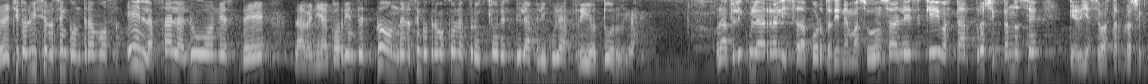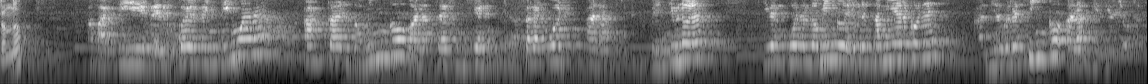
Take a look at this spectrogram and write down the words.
Derechito al vicio nos encontramos en la sala Lugones de la Avenida Corrientes, donde nos encontramos con los productores de la película Río Turbio. Una película realizada por Tatiana Mazu González que va a estar proyectándose. ¿Qué día se va a estar proyectando? A partir del jueves 29 hasta el domingo van a ser funciones en la sala Lugones a las 21 horas y después del domingo de lunes a miércoles al miércoles 5 a las 18 horas.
